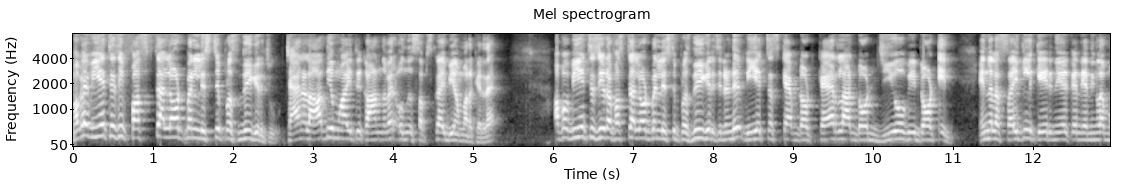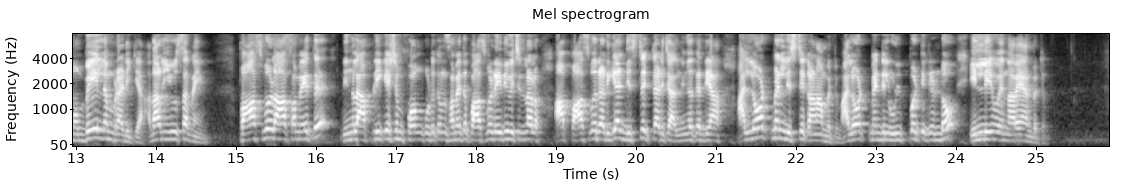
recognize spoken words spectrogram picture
മക്കളെ V H S C first allotment list പ്രസിദ്ധീകരിച്ചു. Channel ആദ്യമായിട്ട് കാണുന്നവർ ഒന്ന് സബ്സ്ക്രൈബ് ചെയ്യാൻ മറക്കരുത്. അപ്പോൾ വി എച്ച് എസ് സിയുടെ ഫസ്റ്റ് അലോട്ട്മെന്റ് ലിസ്റ്റ് പ്രസിദ്ധീകരിച്ചിട്ടുണ്ട്. V H S cap dot Kerala dot GO V dot in എന്നുള്ള സൈറ്റിൽ കയറി നിങ്ങൾക്ക് നിങ്ങളുടെ മൊബൈൽ നമ്പർ അടിക്കുക. അതാണ് യൂസർ നെയിം പാസ്വേഡ് ആ സമയത്ത് നിങ്ങൾ ആപ്ലിക്കേഷൻ ഫോം കൊടുക്കുന്ന സമയത്ത് പാസ്വേഡ് എഴുതി വെച്ചിട്ടുണ്ടല്ലോ. ആ പാസ്വേഡ് അടിക്കുക ഡിസ്ട്രിക്റ്റ് അടിച്ചാൽ നിങ്ങൾക്ക് എന്ത് ചെയ്യാം? അലോട്ട്മെന്റ് ലിസ്റ്റ് കാണാൻ പറ്റും. അലോട്ട്മെന്റിൽ ഉൾപ്പെട്ടിട്ടുണ്ടോ? ഇല്ലയോ എന്നറിയാൻ പറ്റും.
